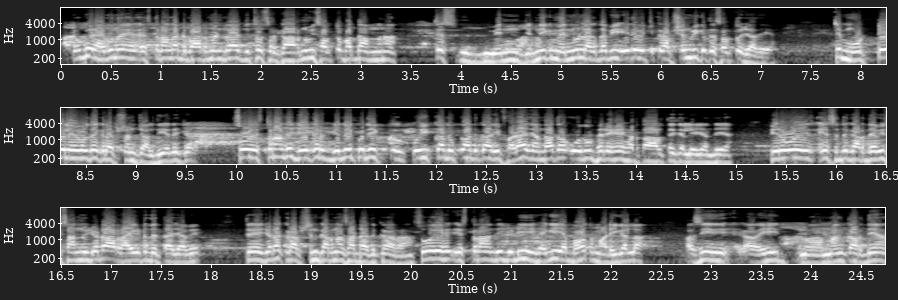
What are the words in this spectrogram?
ਕਿਉਂਕਿ ਰੈਵਨਿਊ ਇਸ ਤਰ੍ਹਾਂ ਦਾ ਡਿਪਾਰਟਮੈਂਟ ਆ ਜਿੱਥੋਂ ਸਰਕਾਰ ਨੂੰ ਵੀ ਸਭ ਤੋਂ ਵੱਧ ਆਮਦਨ ਤੇ ਮੈਨੂੰ, ਜਿੰਨੀ ਕਿ ਮੈਨੂੰ ਲੱਗਦਾ ਵੀ ਇਹਦੇ ਵਿੱਚ ਕਰਪਸ਼ਨ ਵੀ ਕਿਤੇ ਸਭ ਤੋਂ ਜ਼ਿਆਦਾ ਆ। ਤੇ ਮੋٹے ਲੈਵਲ ਤੇ ਕਰਪਸ਼ਨ ਚੱਲਦੀ ਹੈ ਇਹਦੇ ਚ। ਸੋ ਇਸ ਤਰ੍ਹਾਂ ਦੇ ਜੇਕਰ ਜਿਹਦੇ ਕੋਈ ਕੋਈ ਇੱਕਾ ਦੁੱਕਾ ਅਧਿਕਾਰੀ ਫੜਿਆ ਜਾਂਦਾ ਤਾਂ ਉਦੋਂ ਫਿਰ ਇਹ ਹੜਤਾਲ ਤੇ ਚਲੇ ਜਾਂਦੇ ਆ। ਫਿਰ ਉਹ ਇਹ ਸਿੱਧ ਕਰਦੇ ਆ ਵੀ ਸਾਨੂੰ ਜਿਹੜਾ ਰਾਈਟ ਦਿੱਤਾ ਜਾਵੇ ਤੇ ਜਿਹੜਾ ਕਰਪਸ਼ਨ ਕਰਨਾ ਸਾਡਾ ਅਧਿਕਾਰ ਆ। ਸੋ ਇਹ ਇਸ ਤਰ੍ਹਾਂ ਦੀ ਜਿਹੜੀ ਹੈਗੀ ਆ, ਬਹੁਤ ਮਾੜੀ ਗੱਲ ਆ। ਅਸੀਂ ਇਹੀ ਮੰਗ ਕਰਦੇ ਆ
